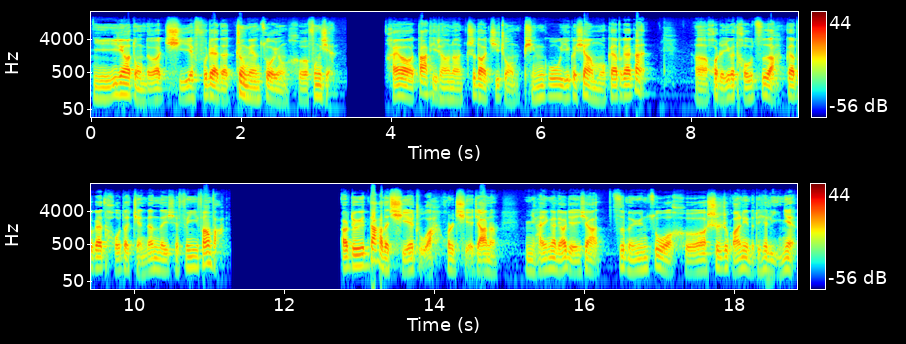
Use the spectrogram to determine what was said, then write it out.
你一定要懂得企业负债的正面作用和风险。还要大体上呢，知道几种评估一个项目该不该干，呃，或者一个投资啊该不该投的简单的一些分析方法。而对于大的企业主啊或者企业家呢，你还应该了解一下资本运作和市值管理的这些理念。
